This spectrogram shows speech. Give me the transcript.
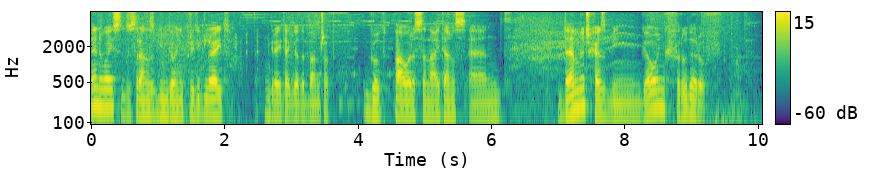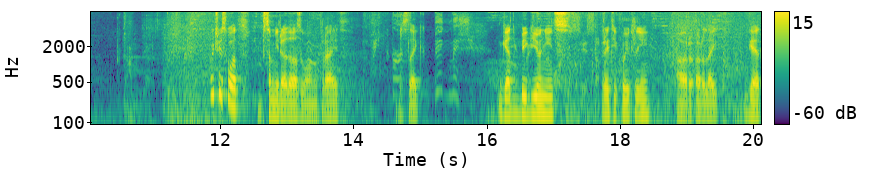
anyways, this run's been going pretty great. Great, I got a bunch of good powers and items and damage has been going through the roof. Which is what Samira does want, right? Just like get big units pretty quickly or, or like get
